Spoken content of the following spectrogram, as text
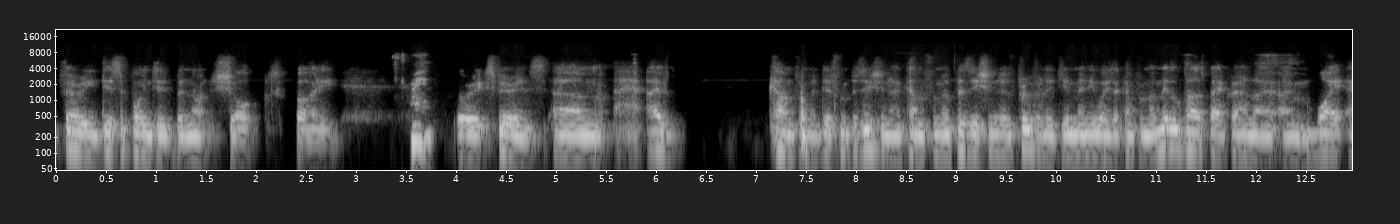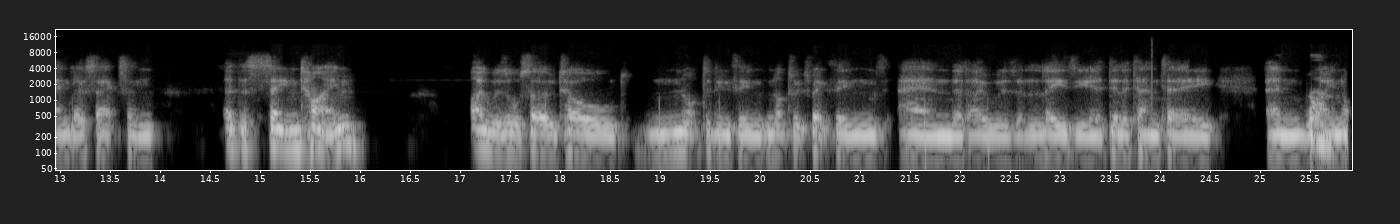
very disappointed, but not shocked by right. your experience. Um, I've come from a different position. I come from a position of privilege in many ways. I come from a middle class background. I, am white Anglo Saxon. At the same time, I was also told not to do things, not to expect things, and that I was a lazy, a dilettante, and why not?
